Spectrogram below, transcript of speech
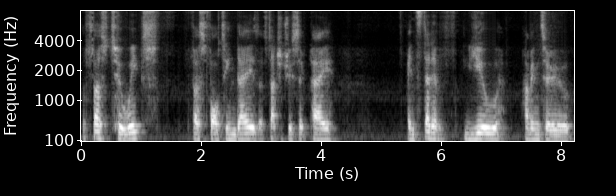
the first two weeks, first 14 days of statutory sick pay, instead of you having to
